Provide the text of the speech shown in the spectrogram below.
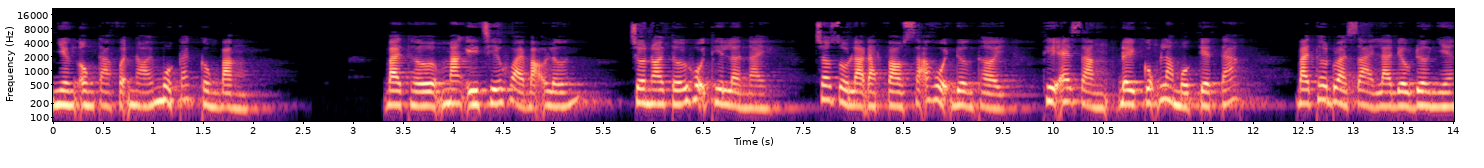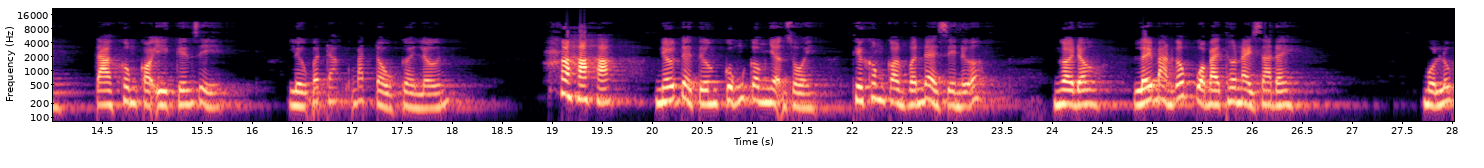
nhưng ông ta vẫn nói một cách công bằng. Bài thơ mang ý chí hoài bão lớn, chưa nói tới hội thi lần này, cho dù là đặt vào xã hội đương thời, thì e rằng đây cũng là một kiệt tác. Bài thơ đoạt giải là điều đương nhiên, ta không có ý kiến gì. Liêu bất đắc bắt đầu cười lớn. Ha ha ha, nếu tể tướng cũng công nhận rồi, thì không còn vấn đề gì nữa. Người đâu, lấy bản gốc của bài thơ này ra đây. Một lúc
